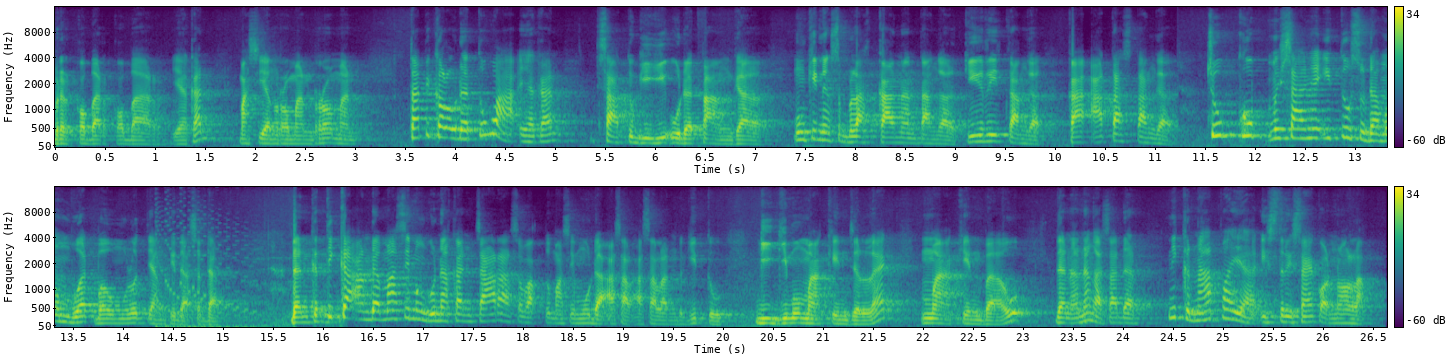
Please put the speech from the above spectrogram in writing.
berkobar-kobar, ya kan? Masih yang roman-roman. Tapi kalau udah tua, ya kan? Satu gigi udah tanggal, mungkin yang sebelah kanan tanggal, kiri tanggal, ke atas tanggal. Cukup misalnya itu sudah membuat bau mulut yang tidak sedap. Dan ketika Anda masih menggunakan cara sewaktu masih muda asal-asalan begitu, gigimu makin jelek, makin bau, dan Anda nggak sadar, ini kenapa ya istri saya kok nolak?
